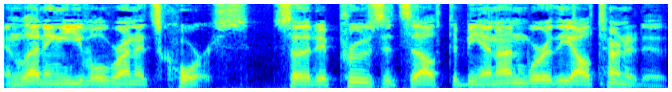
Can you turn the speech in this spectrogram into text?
in letting evil run its course so that it proves itself to be an unworthy alternative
